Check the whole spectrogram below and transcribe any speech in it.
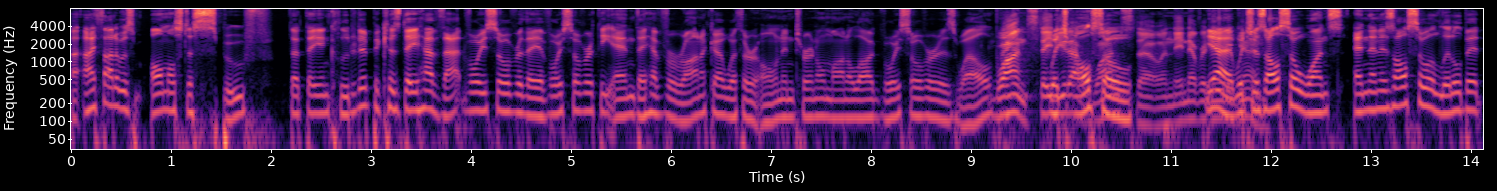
I thought it was almost a spoof that they included it because they have that voiceover. They have voiceover at the end. They have Veronica with her own internal monologue voiceover as well. Once they which do that also, once though, and they never. do Yeah, which is also once, and then is also a little bit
